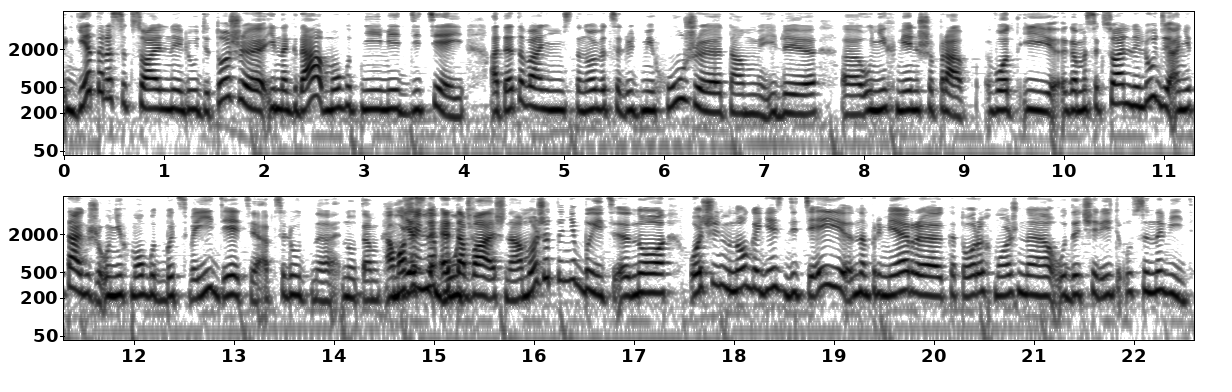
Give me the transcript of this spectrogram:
гетеросексуальные люди тоже иногда могут не иметь детей. От этого они не становятся людьми хуже, там, или э, у них меньше прав. Вот, и гомосексуальные люди, они также, у них могут быть свои дети, абсолютно, ну, там, А может, если это будь. важно, а может и не быть, но очень много есть детей, например, э, которых можно удочерить, усыновить.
